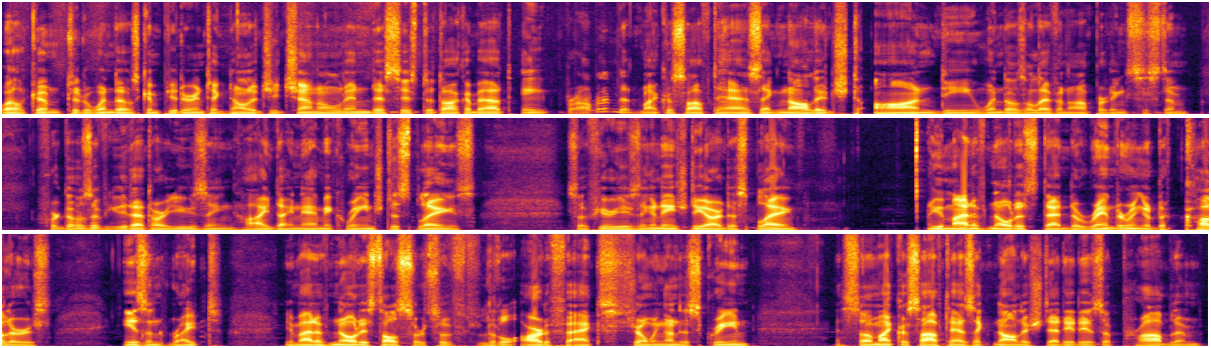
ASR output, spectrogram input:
Welcome to the Windows Computer and Technology channel and this is to talk about a problem that Microsoft has acknowledged on the Windows 11 operating system for those of you that are using high dynamic range displays. So if you're using an HDR display, you might have noticed that the rendering of the colors isn't right. You might have noticed all sorts of little artifacts showing on the screen. So Microsoft has acknowledged that it is a problem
